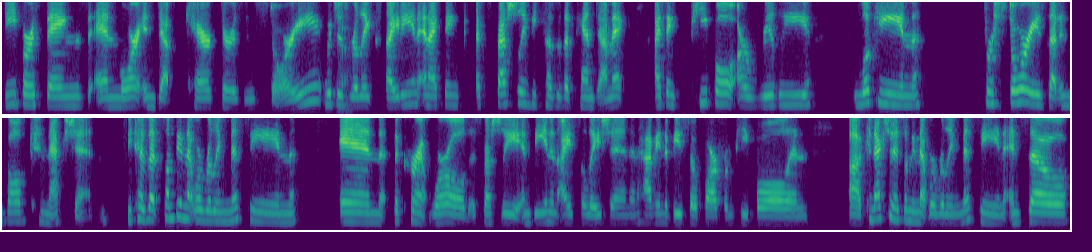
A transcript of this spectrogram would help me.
deeper things and more in-depth characters and story which is really exciting. And i think especially because of the pandemic i think people are really looking for stories that involve connection because that's something that we're really missing in the current world, especially in being in isolation and having to be so far from people. And uh, connection is something that we're really missing. And so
